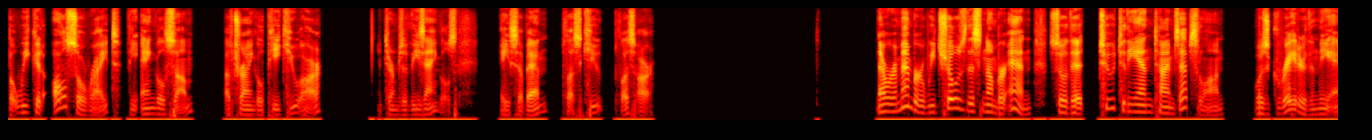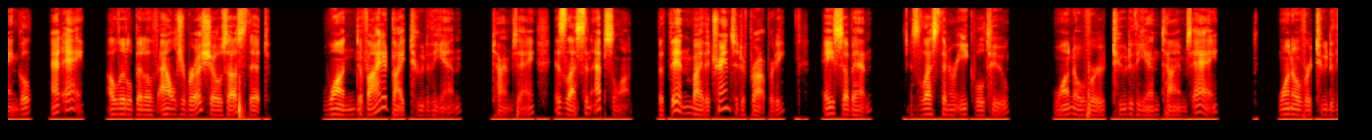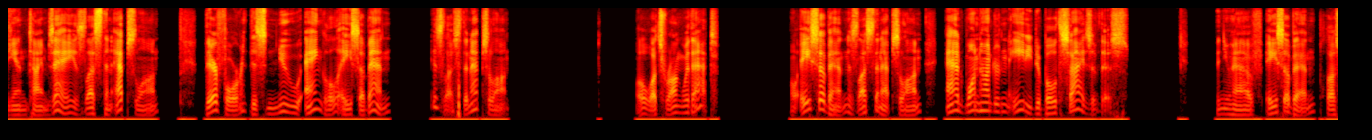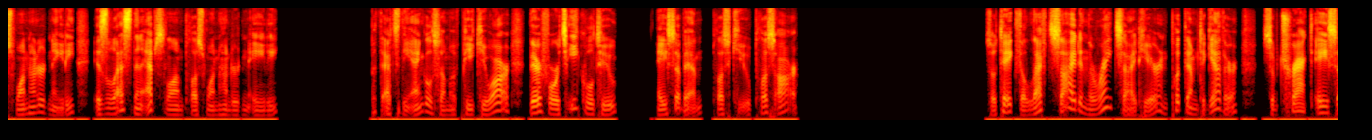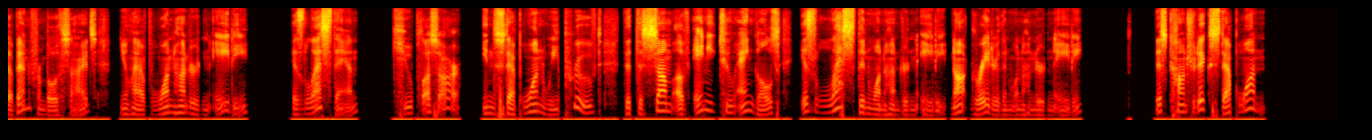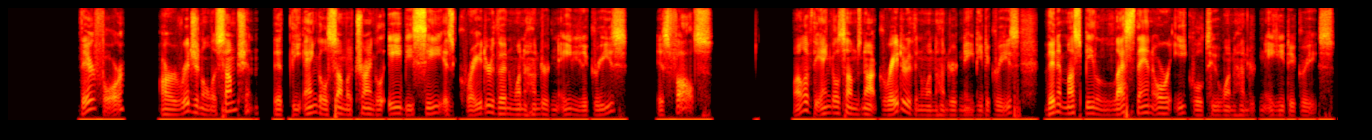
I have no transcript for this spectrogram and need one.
But we could also write the angle sum of triangle PQR in terms of these angles, a sub n plus q plus r. Now remember, we chose this number n so that 2 to the n times epsilon was greater than the angle at A. A little bit of algebra shows us that 1 divided by 2 to the n times a is less than epsilon. But then, by the transitive property, a sub n is less than or equal to 1 over 2 to the n times a. 1 over 2 to the n times a is less than epsilon. Therefore, this new angle, a sub n, is less than epsilon. Well, what's wrong with that? Well, a sub n is less than epsilon. Add 180 to both sides of this then you have a sub n plus 180 is less than epsilon plus 180. But that's the angle sum of PQR, therefore it's equal to a sub n plus q plus r. So take the left side and the right side here and put them together, subtract a sub n from both sides, you'll have 180 is less than q plus r. In step 1, we proved that the sum of any two angles is less than 180, not greater than 180. This contradicts step 1. Therefore, our original assumption that the angle sum of triangle ABC is greater than 180 degrees is false. Well, if the angle sum is not greater than 180 degrees, then it must be less than or equal to 180 degrees.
